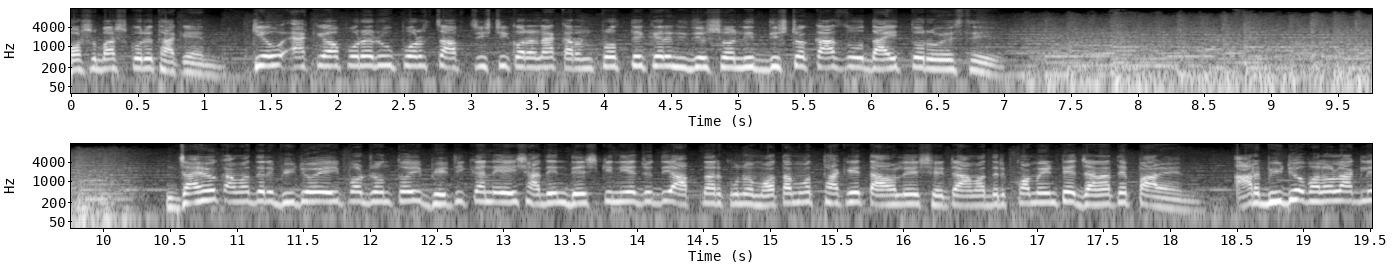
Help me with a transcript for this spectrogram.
বসবাস করে থাকেন। কেউ একে অপরের উপর চাপ সৃষ্টি করে না, কারণ প্রত্যেকের নিজস্ব নির্দিষ্ট কাজ ও দায়িত্ব রয়েছে। যাই হোক, আমাদের ভিডিও এই পর্যন্তই। ভেটিকান এই স্বাধীন দেশকে নিয়ে যদি আপনার কোনো মতামত থাকে, তাহলে সেটা আমাদের কমেন্টে জানাতে পারেন। আর ভিডিও ভালো লাগলে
